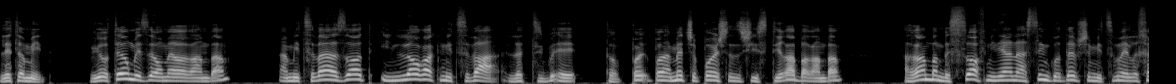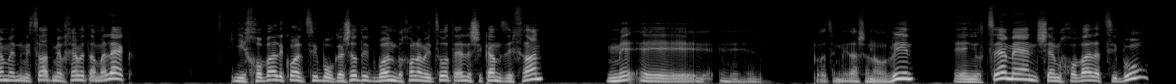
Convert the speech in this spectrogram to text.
לתמיד. ויותר מזה אומר הרמב"ם, המצווה הזאת היא לא רק מצווה לצ... טוב, פה, פה, האמת שפה יש איזושהי סתירה ברמב"ם. הרמב"ם בסוף מניין העשים כותב שמצוות מלחמת עמלק היא חובה לכל הציבור. כאשר תתבונן בכל המצוות האלה שקם זכרן, מ... אה, אה, פה איזה מילה שאני לא מבין, אה, יוצא מהן שהן חובה לציבור,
